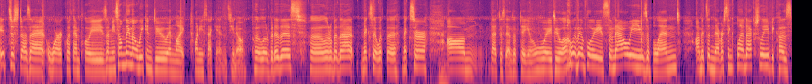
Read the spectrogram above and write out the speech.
it just doesn't work with employees. I mean, something that we can do in like 20 seconds, you know, put a little bit of this, put a little bit of that, mix it with the mixer. Um, that just ends up taking way too long with employees. So now we use a blend. Um, it's a NeverSink blend actually because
